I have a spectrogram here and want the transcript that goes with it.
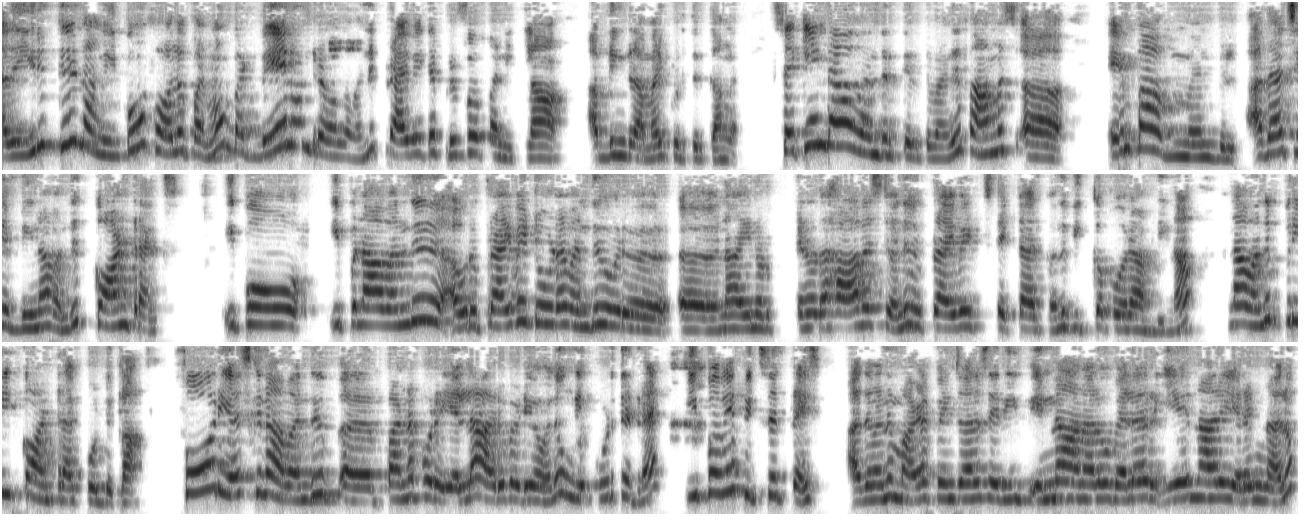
அது இருக்கு நாங்க இப்பவும் ஃபாலோ பண்ணுவோம். பட் வேணும்ன்றவங்க வந்து பிரைவேட்டா ப்ரிஃபர் பண்ணிக்கலாம் அப்படின்ற மாதிரி கொடுத்துருக்காங்க. செகண்டா வந்திருக்கிறது வந்து ஃபேமஸ் எம்பவர்மெண்ட் பில் அதாச்சும் எப்படின்னா வந்து கான்ட்ராக்ட்ஸ் இப்போ இப்ப நான் வந்து ஒரு பிரைவேட்டோட வந்து ஒரு நான் என்னோட என்னோட ஹார்வெஸ்ட் வந்து பிரைவேட் செக்டாருக்கு வந்து விற்க போறேன் அப்படின்னா நான் வந்து ப்ரீ கான்ட்ராக்ட் போட்டுக்கலாம். ஃபோர் இயர்ஸ்க்கு நான் வந்து பண்ண போற எல்லா அறுவடையும் வந்து உங்களுக்கு கொடுத்துடுறேன். இப்பவே பிக்சட் பிரைஸ் அது வந்து மழை பெஞ்சாலும் சரி என்ன ஆனாலும் விலை ஏறினாலும் இறங்கினாலும்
